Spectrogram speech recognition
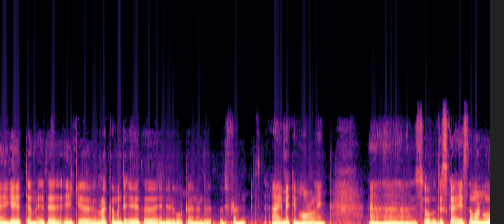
എനിക്ക് ഏറ്റവും ഇത് എനിക്ക് റെക്കമെൻഡ് ചെയ്ത് എന്റെ ഒരു കൂട്ടുകാരനുണ്ട് ഒരു friend I met him online so this guy is the one who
